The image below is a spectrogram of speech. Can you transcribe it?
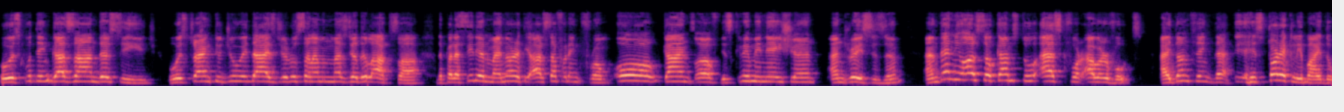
who is putting Gaza under siege, who is trying to Judaize Jerusalem and Masjid al-Aqsa. The Palestinian minority are suffering from all kinds of discrimination and racism. And then he also comes to ask for our votes. I don't think that historically, by the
